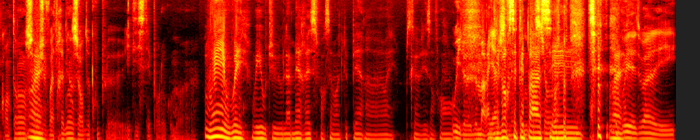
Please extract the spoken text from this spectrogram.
50 ans, je, Ouais. je vois très bien ce genre de couple euh, exister pour le coup, moi. Oui, oui, oui, où tu, la mère reste forcément avec le père, euh, ouais, parce que les enfants. Oui, le, le le mariage. divorce, c'est c'était pas assez. Ouais. oui, tu vois, et,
